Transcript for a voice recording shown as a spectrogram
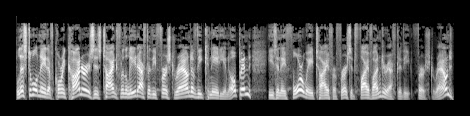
Listowel native Corey Conners is tied for the lead after the first round of the Canadian Open. He's in a four way tie for first at 5 under after the first round.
